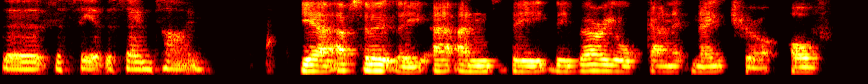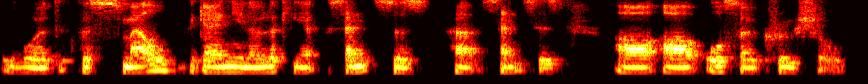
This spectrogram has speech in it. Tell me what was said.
the, the sea at the same time. Yeah, absolutely. And the, the very organic nature of wood, the smell, again, you know, looking at the senses, uh, senses are, are also crucial.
